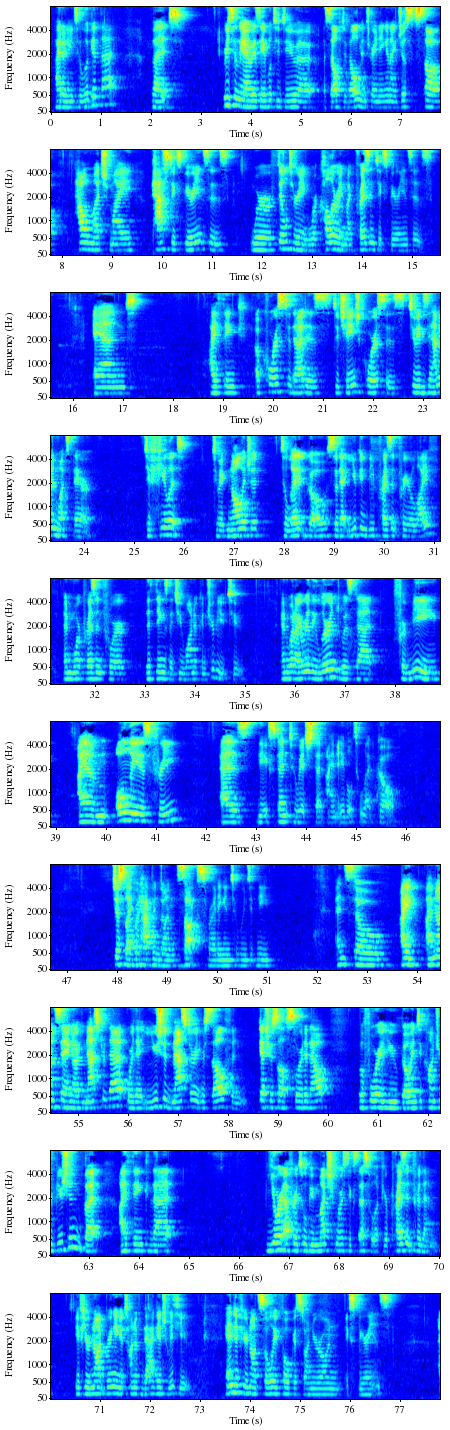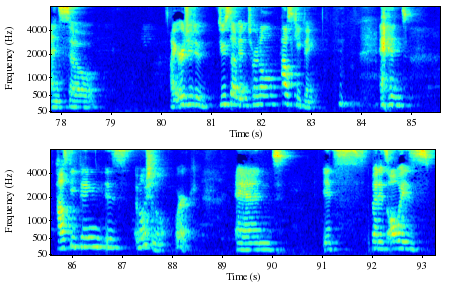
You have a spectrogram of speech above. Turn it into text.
I don't need to look at that. But recently I was able to do a, a self-development training and I just saw how much my past experiences were filtering, were coloring my present experiences. And I think a course to that is to change course is to examine what's there, to feel it, to acknowledge it, to let it go so that you can be present for your life and more present for the things that you want to contribute to. And what I really learned was that for me, I am only as free as the extent to which that I'm able to let go. Just like what happened on socks riding into Wounded Knee. And so I, I'm not saying I've mastered that or that you should master yourself and get yourself sorted out before you go into contribution, but I think that your efforts will be much more successful if you're present for them, if you're not bringing a ton of baggage with you, and if you're not solely focused on your own experience. And so I urge you to do some internal housekeeping. and housekeeping is emotional work. And it's, but it's always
